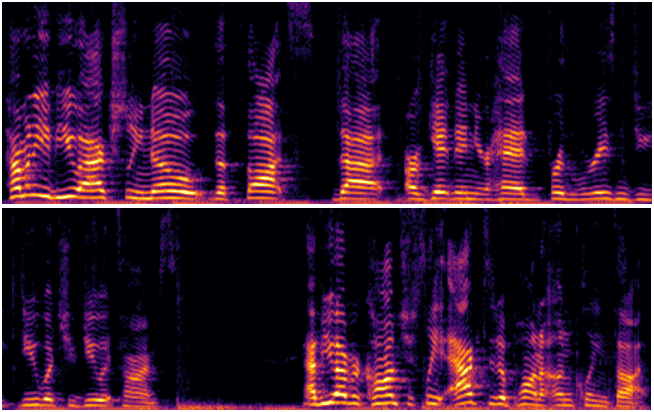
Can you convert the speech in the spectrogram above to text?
How many of you actually know the thoughts that are getting in your head for the reasons you do what you do at times? Have you ever consciously acted upon an unclean thought?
